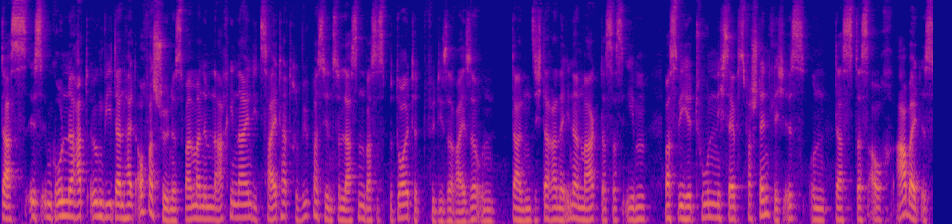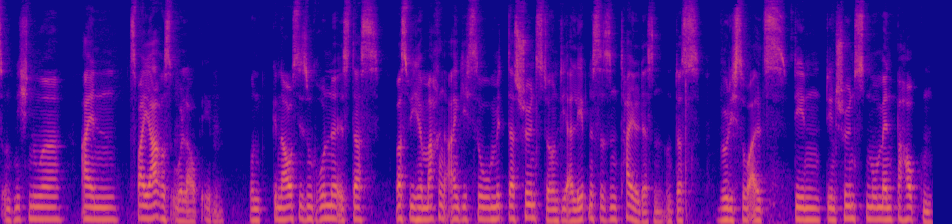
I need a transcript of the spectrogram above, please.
das ist im Grunde hat irgendwie dann halt auch was Schönes, weil man im Nachhinein die Zeit hat, Revue passieren zu lassen, was es bedeutet für diese Reise und dann sich daran erinnern mag, dass das eben, was wir hier tun, nicht selbstverständlich ist und dass das auch Arbeit ist und nicht nur ein Zwei-Jahres-Urlaub eben. Und genau aus diesem Grunde ist das, was wir hier machen, eigentlich so mit das Schönste und die Erlebnisse sind Teil dessen. Und das würde ich so als den, den schönsten Moment behaupten,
